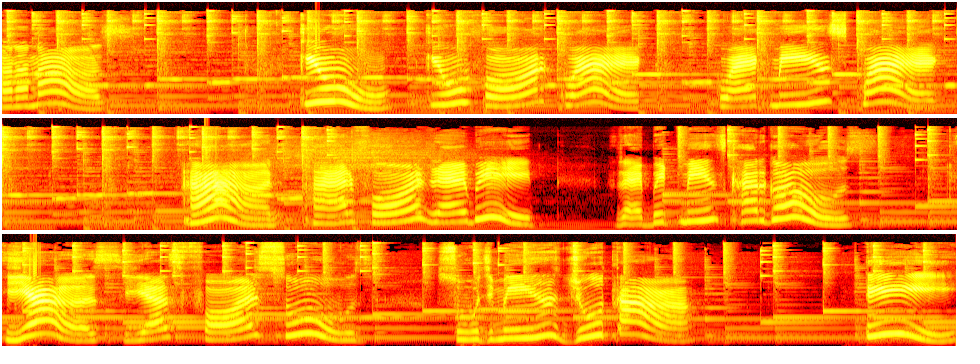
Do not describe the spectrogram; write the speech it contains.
ananas. Q. Q for quack. Quack means quack. R. R for rabbit. Rabbit means khargosh. Yes. Yes for shoes. Shoes means juta. T.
